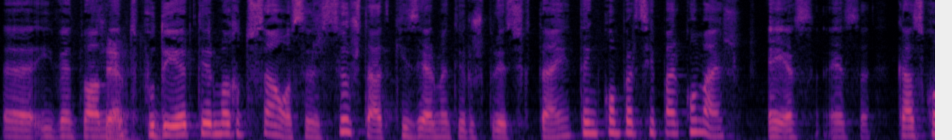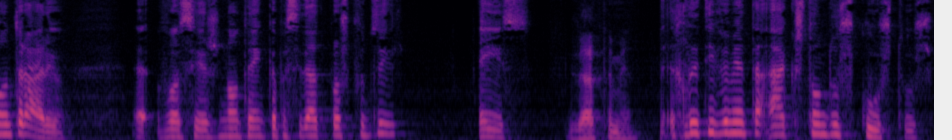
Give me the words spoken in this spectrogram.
uh, eventualmente, certo. poder ter uma redução. Ou seja, se o Estado quiser manter os preços que tem, tem que comparticipar com mais. É essa. É essa. Caso contrário, eh, vocês não têm capacidade para os produzir. É isso. Exatamente. Relativamente à questão dos custos,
